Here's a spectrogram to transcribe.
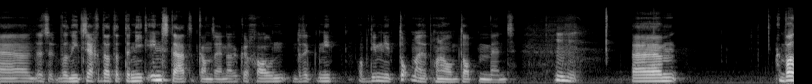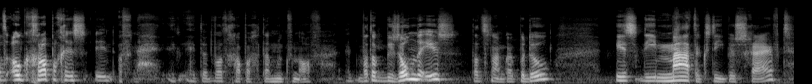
Uh, dat wil niet zeggen dat het er niet in staat. Het kan zijn dat ik er gewoon dat ik niet op die manier top me heb genomen op dat moment. Mm -hmm. um, wat ook grappig is, in, of nee, dat wordt grappig, daar moet ik van af. Wat ook bijzonder is, dat is namelijk wat ik bedoel, is die matrix die beschrijft.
